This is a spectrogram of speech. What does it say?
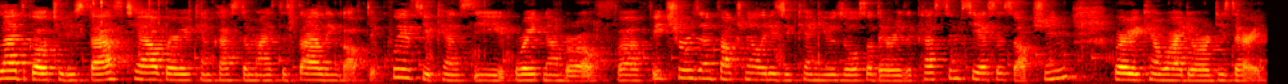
Let's go to the styles tab where you can customize the styling of the quiz. You can see a great number of uh, features and functionalities you can use. Also, there is a custom CSS option where you can write your desired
